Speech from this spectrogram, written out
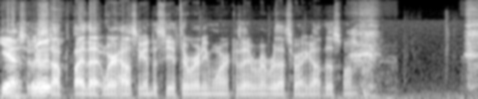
yeah, I should when I have was- stopped by that warehouse again to see if there were any more, because I remember that's where I got this one.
